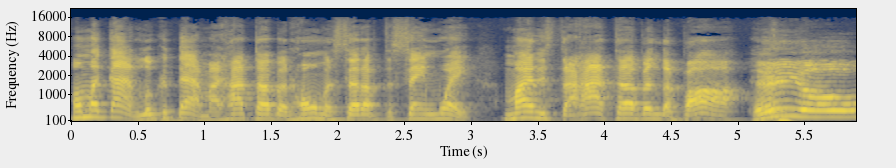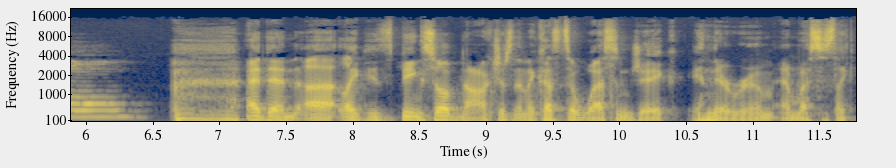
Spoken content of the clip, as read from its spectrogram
Oh my god, look at that. My hot tub at home is set up the same way. Mine is the hot tub in the bar. Hey yo! and then uh, like he's being so obnoxious, and then it cuts to Wes and Jake in their room, and Wes is like,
